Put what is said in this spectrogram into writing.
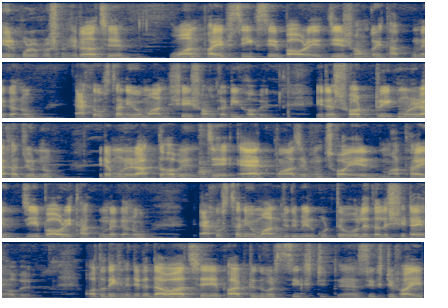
এরপরের প্রশ্ন যেটা আছে ওয়ান ফাইভ সিক্স এর পাওয়ারে যে সংখ্যায় থাকুক না কেন, একক স্থানীয় মান সেই সংখ্যাটি হবে। এটা শর্ট ট্রিক মনে রাখার জন্য। এটা মনে রাখতে হবে যে এক, পাঁচ এবং ছয়ের মাথায় যে পাওয়ারই থাকুক না কেন, একক স্থানীয় মান যদি বের করতে বলে তাহলে সেটাই হবে। অর্থাৎ এখানে যেটা দেওয়া আছে ফাইভ টু দেওয়ার sixty sixty five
